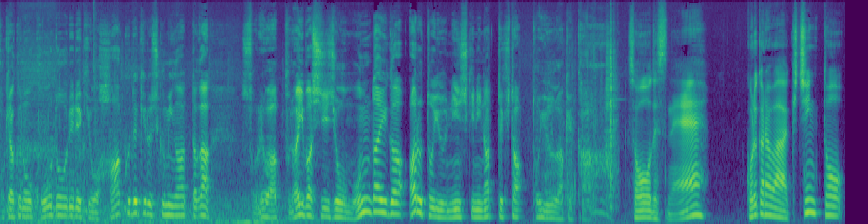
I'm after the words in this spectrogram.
顧客の行動履歴を把握できる仕組みがあったがそれはプライバシー上問題があるという認識になってきたというわけかそうですね。これからはきちんと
